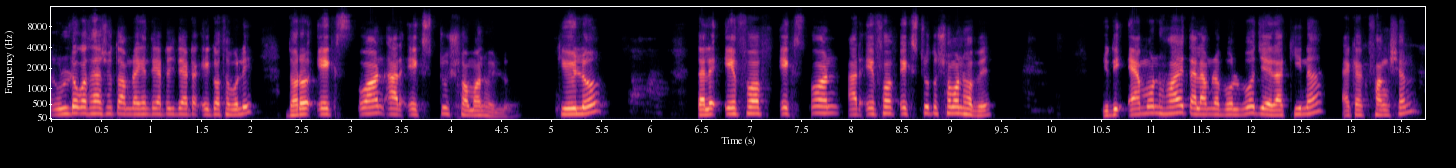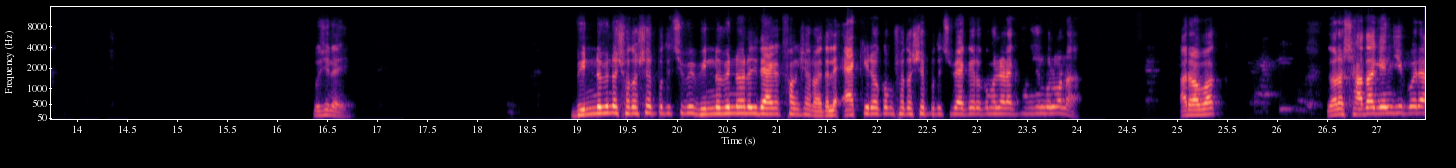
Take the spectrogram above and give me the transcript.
উল্টো কথা আসো তো, আমরা এখান থেকে একটা যদি একটা এই কথা বলি। ধরো এক্স ওয়ান আর এক্স টু সমান হইল। কি হইল? তাহলে এফ অফ এক্স ওয়ান আর এফ অফ এক্স টু তো সমান হবে। যদি এমন হয়, তাহলে আমরা বলব যে এরা কি না? এক এক ফাংশন বুঝি নাই? ভিন্ন ভিন্ন সদস্যের প্রতিচ্ছবি ভিন্ন ভিন্ন হলে যদি এক এক ফাংশন হয়, তাহলে একই রকম সদস্যের প্রতিচ্ছবি একই রকম হলে এক ফাংশন বলব না? আর অবাক? ধরো সাদা গেঞ্জি পরে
